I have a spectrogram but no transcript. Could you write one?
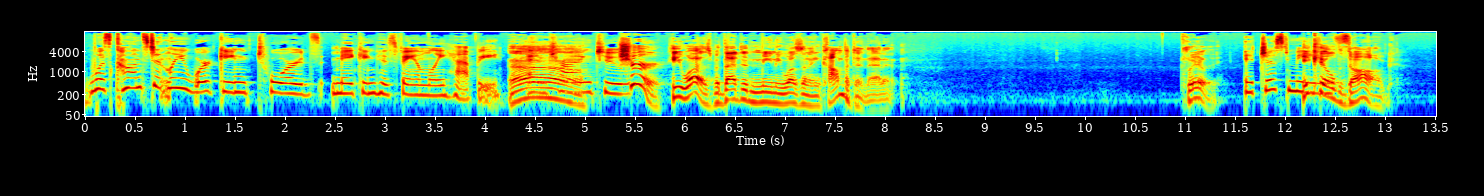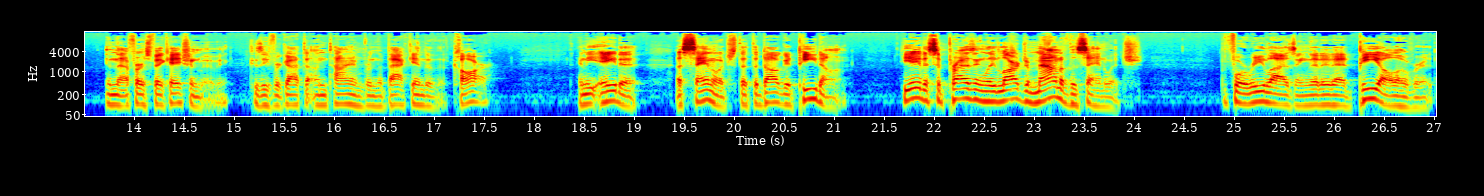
was constantly working towards making his family happy and Oh, trying to. Sure, he was, but that didn't mean he wasn't incompetent at it. Clearly. It just means He killed a dog in that first vacation movie because he forgot to untie him from the back end of the car. And he ate a, a sandwich that the dog had peed on. He ate a surprisingly large amount of the sandwich before realizing that it had pee all over it.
